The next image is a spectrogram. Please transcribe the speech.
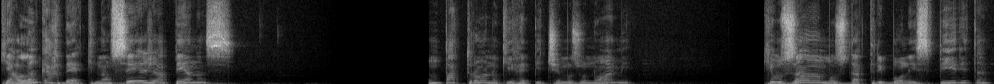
Que Allan Kardec não seja apenas um patrono que repetimos o nome, que usamos da tribuna espírita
